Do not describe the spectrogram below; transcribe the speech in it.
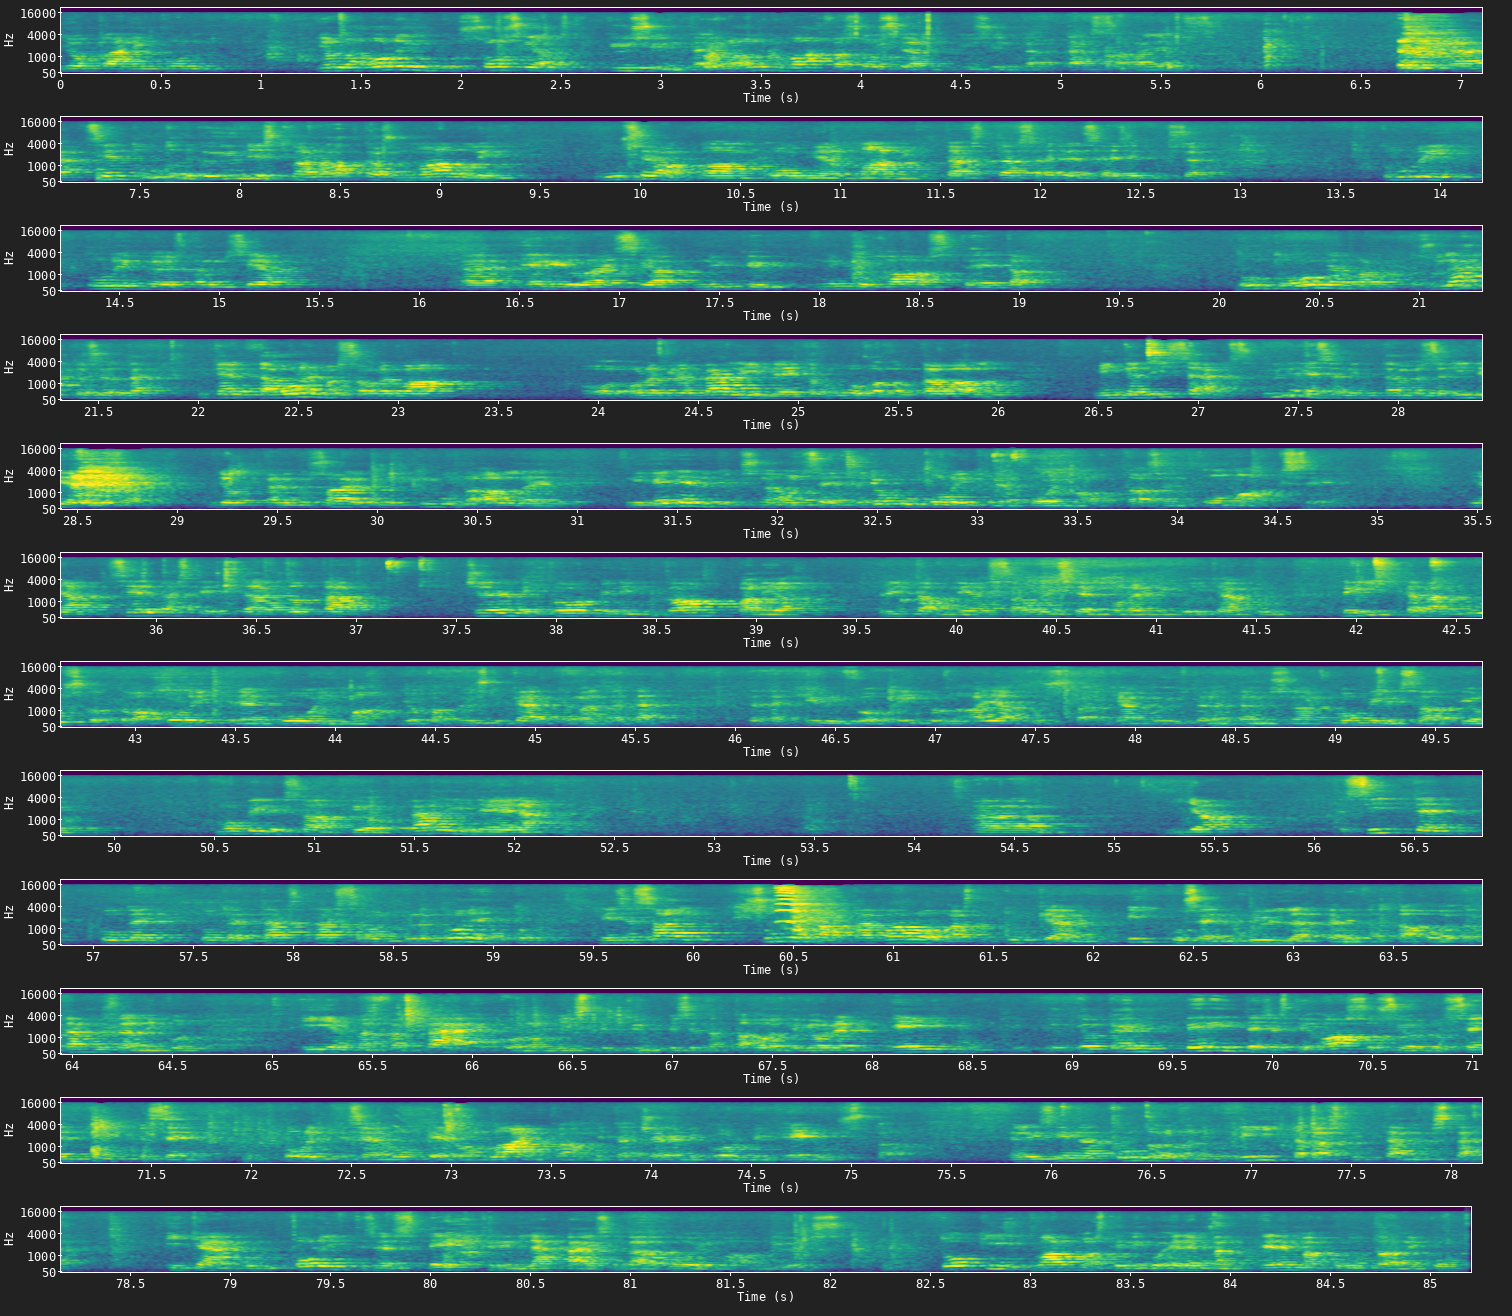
joka niin kuin, jolla oli niin kuin sosiaalisesti kysyntä, jolla on vahva sosiaalinen kysyntä tässä ajassa. Siihen tuntuu niin yhdistyvän ratkaisumalli useampaan ongelmaan, niin kuin tässä, tässä edellisessä esityksessä tuli, tuli myös tämmöisiä erilaisia nyky, nykyhaasteita, tuntuu ongelmanratkaisu lähtöiseltä ja käyttää olemassa olevaa, olevia välineitä luovalla tavalla, minkä lisäksi yleensä niin tämmöisessä ideassa, jotka niin saa jotenkin tuulta alleen, niin edellytyksenä on se, että joku poliittinen voima ottaa sen omakseen. Ja selvästi tämä tota, Jeremy Corbynin kampanja Britanniassa oli semmoinen niin kuin ikään kuin riittävän uskottava poliittinen voima, joka pystyi käyttämään tätä, tätä Q for People-ajatusta ikään kuin yhtenä tämmöisenä mobilisaatio mobilisaatiovälineenä. Ähm, ja sitten, kuten, kuten tässä, tässä on kyllä todettu, niin se sai suoraan tai varovaista tukea niin pikkusen yllättäviltä tahoilta, tämmöisellä niin kuin IMF pääekonomistityyppisiltä tahoilta, joiden ei, jotka ei perinteisesti assosioidu sen tyyppiseen poliittiseen lokeroon lainkaan, mitä Jeremy Corbyn edustaa. Eli siinä tuntuu olevan niin riittävästi tämmöistä ikään kuin poliittisen spektrin läpäisevää voimaa myös. Toki varmasti niin kuin enemmän, enemmän puhutaan niin kuin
